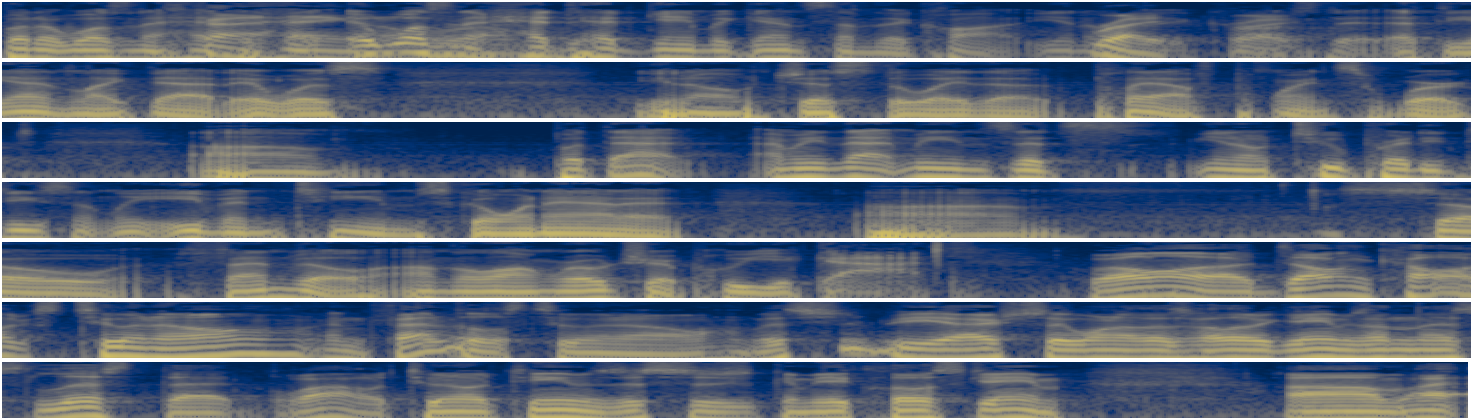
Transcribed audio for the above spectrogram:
But it wasn't a head. head it wasn't a head to head game against them that caught you know right, right. at the end like that. It was you know just the way the playoff points worked. Um, but that I mean that means it's you know two pretty decently even teams going at it. Um, so Fenville on the long road trip, who you got? Well, uh, Delton Kellogg's 2 and 0 and Fenville's 2 and 0. This should be actually one of those other games on this list that, wow, 2 0 teams, this is going to be a close game. Um, I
